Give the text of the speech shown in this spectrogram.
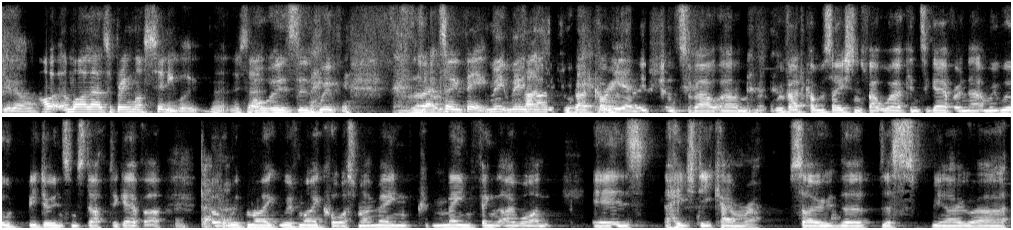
You know, Oh, Am I allowed to bring my Cinewhoop? Is that, oh, it's uh, we've, is that too big? Me, me and That's Nigel have had conversations about um, we've had conversations about working together and that, and we will be doing some stuff together. But with my with my course, my main main thing that I want is a HD camera. So the this you know uh,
